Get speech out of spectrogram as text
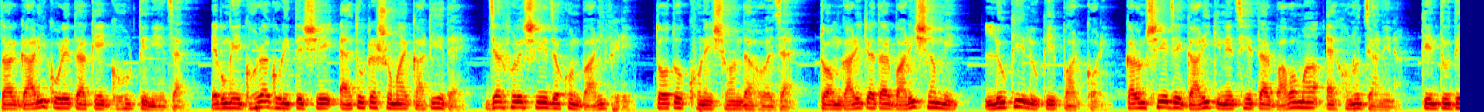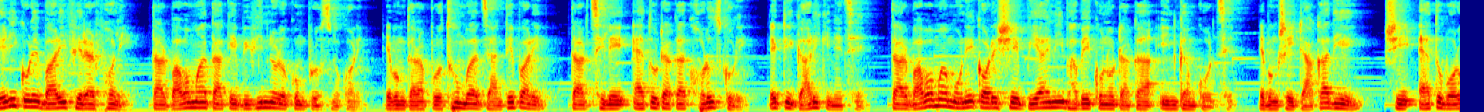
তার গাড়ি করে তাকে ঘুরতে নিয়ে যায় এবং এই ঘোরাঘুরিতে সে এতটা সময় কাটিয়ে দেয়, যার ফলে সে যখন বাড়ি ফেরে, ততক্ষণে সন্ধ্যা হয়ে যায়। টম গাড়িটা তার বাড়ির সামনে লুকিয়ে লুকিয়ে পার করে, কারণ সে যে গাড়ি কিনেছে তার বাবা মা এখনও জানে না। কিন্তু দেরি করে বাড়ি ফেরার ফলে তার বাবা মা তাকে বিভিন্ন রকম প্রশ্ন করে এবং তারা প্রথমবার জানতে পারে তার ছেলে এত টাকা খরচ করে একটি গাড়ি কিনেছে। তার বাবা মা মনে করে সে বেআইনিভাবে কোনো টাকা ইনকাম করছে এবং সেই টাকা দিয়েই সে এত বড়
